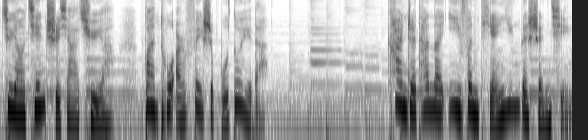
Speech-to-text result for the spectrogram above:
就要坚持下去呀，半途而废是不对的。”看着他那义愤填膺的神情，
